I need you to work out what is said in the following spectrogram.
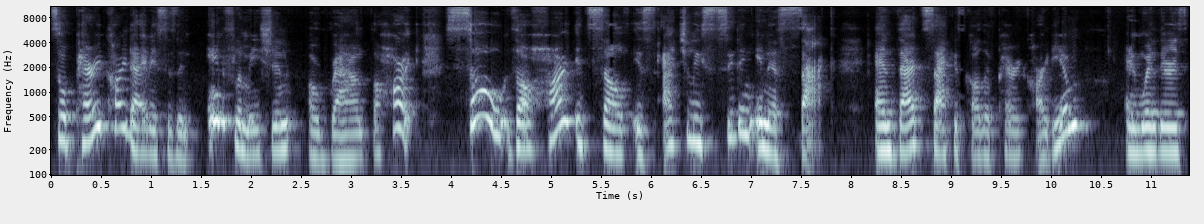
So pericarditis is an inflammation around the heart. So the heart itself is actually sitting in a sac, and that sac is called the pericardium. And when there's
